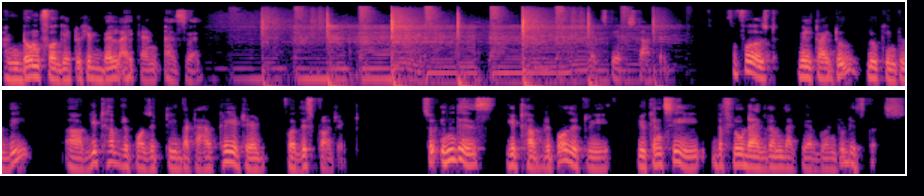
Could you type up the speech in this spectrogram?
And don't forget to hit bell icon as well. Get started. So first, we'll try to look into the uh, GitHub repository that I have created for this project. So in this GitHub repository, you can see the flow diagram that we are going to discuss.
